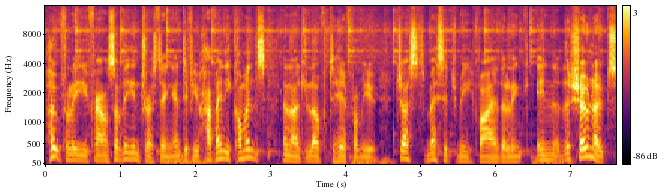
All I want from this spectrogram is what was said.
Hopefully, you found something interesting, and if you have any comments, then I'd love to hear from you. Just message me via the link in the show notes.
